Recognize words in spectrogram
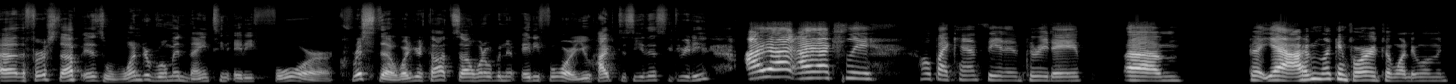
Uh, the first up is Wonder Woman 1984. Krista, what are your thoughts on Wonder Woman 84? Are you hyped to see this in 3D? I I, I actually hope I can see it in 3D. Um, but yeah, I'm looking forward to Wonder Woman.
